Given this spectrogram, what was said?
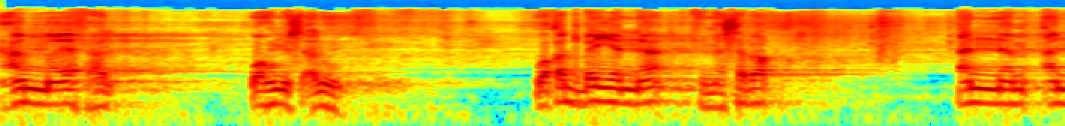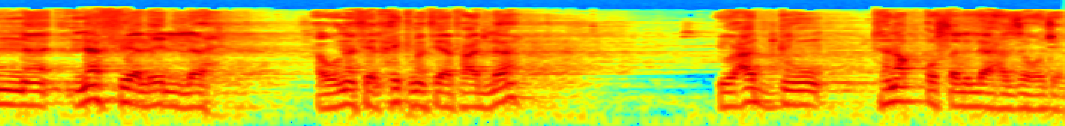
عما يفعل وهم يسألون. وقد بينا فيما سبق أن أن نفي العلة أو نفي الحكمة في أفعال الله يعد تنقصا لله عز وجل.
